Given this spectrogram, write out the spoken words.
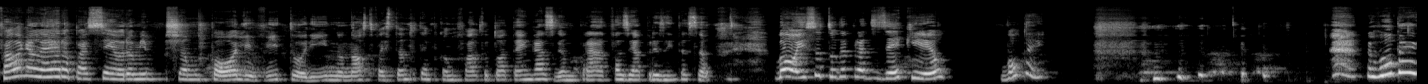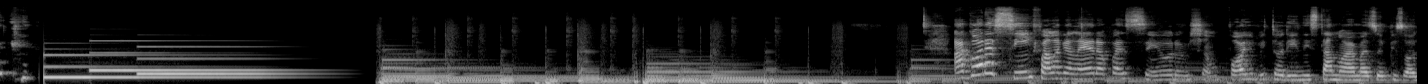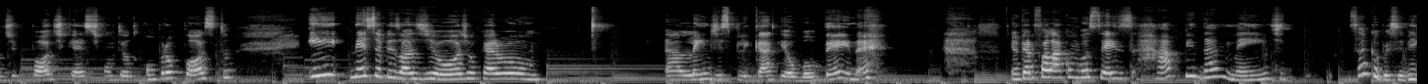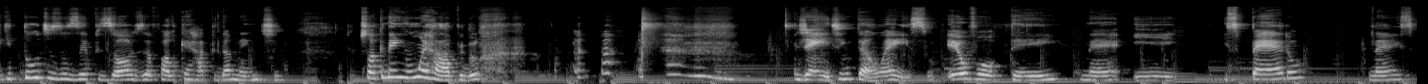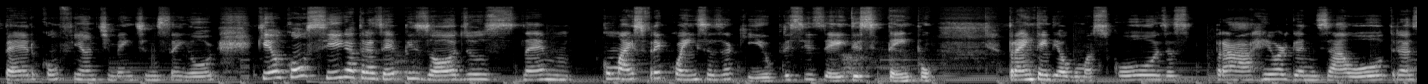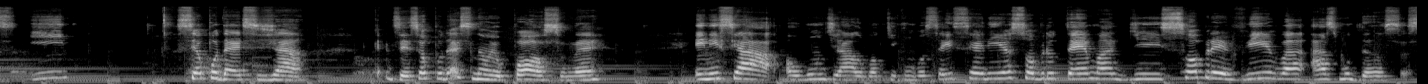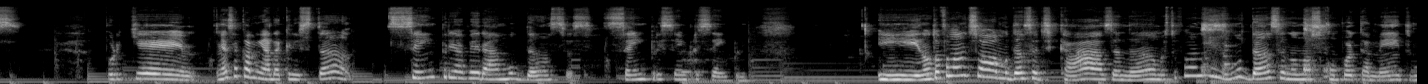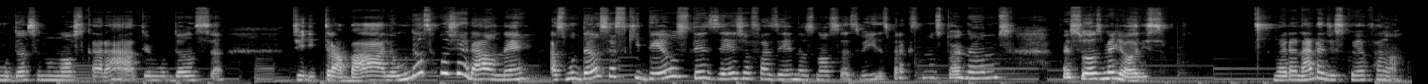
Fala galera, paz do Senhor, eu me chamo Poli Vitorino. Nossa, faz tanto tempo que eu não falo que eu tô até engasgando para fazer a apresentação. Bom, isso tudo é para dizer que eu voltei. eu voltei. Agora sim, fala galera, paz do Senhor, eu me chamo Poli Vitorino e está no ar mais um episódio de podcast Conteúdo com Propósito. E nesse episódio de hoje eu quero, além de explicar que eu voltei, né? Eu quero falar com vocês rapidamente. Sabe que eu percebi? Que todos os episódios eu falo que é rapidamente. Só que nenhum é rápido. Gente, então é isso. Eu voltei, né? E espero, né? Espero confiantemente no Senhor que eu consiga trazer episódios, né? Com mais frequências aqui. Eu precisei desse tempo para entender algumas coisas, para reorganizar outras e se eu pudesse já, quer dizer, se eu pudesse não, eu posso, né? Iniciar algum diálogo aqui com vocês seria sobre o tema de sobreviva às mudanças. Porque nessa caminhada cristã sempre haverá mudanças, sempre, sempre, sempre. E não estou falando só mudança de casa, não, mas estou falando mudança no nosso comportamento, mudança no nosso caráter, mudança de trabalho, mudança no geral, né? As mudanças que Deus deseja fazer nas nossas vidas para que nos tornamos pessoas melhores. Não era nada disso que eu ia falar.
